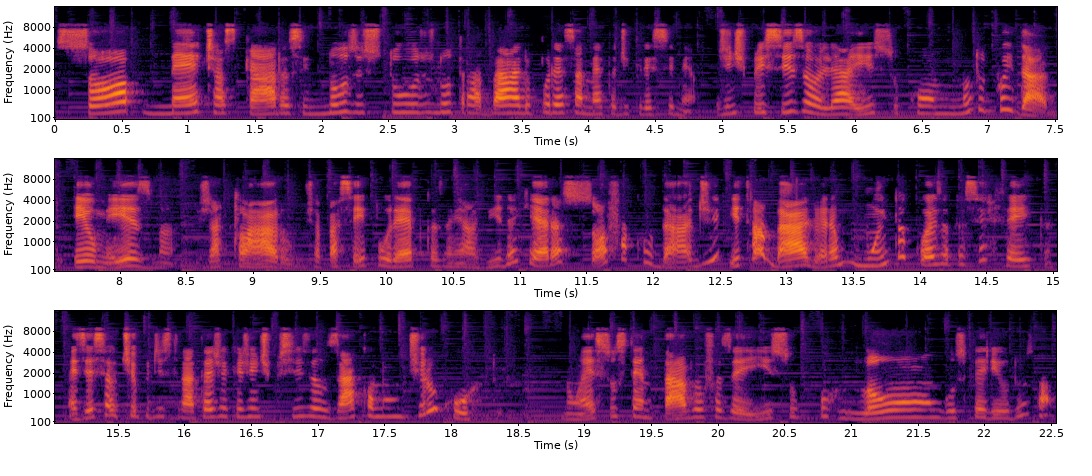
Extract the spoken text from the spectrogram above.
só mete as caras assim, nos estudos, no trabalho, por essa meta de crescimento. A gente precisa olhar isso com muito cuidado. Eu mesma, já claro, já passei por épocas na minha vida que era só faculdade e trabalho, era muita coisa para ser feita. Mas esse é o tipo de estratégia que a gente precisa usar como um tiro curto. Não é sustentável fazer isso por longos períodos, não.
